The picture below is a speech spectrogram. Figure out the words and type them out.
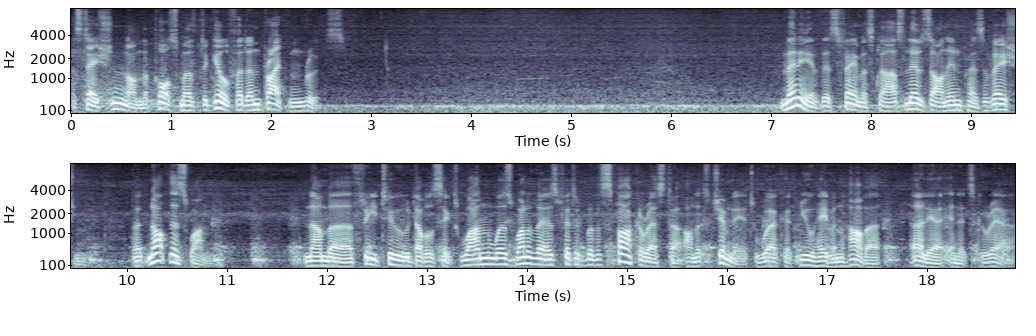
a station on the Portsmouth to Guildford and Brighton routes. Many of this famous class lives on in preservation, but not this one. Number 32661 was one of those fitted with a spark arrestor on its chimney to work at Newhaven Harbour earlier in its career.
